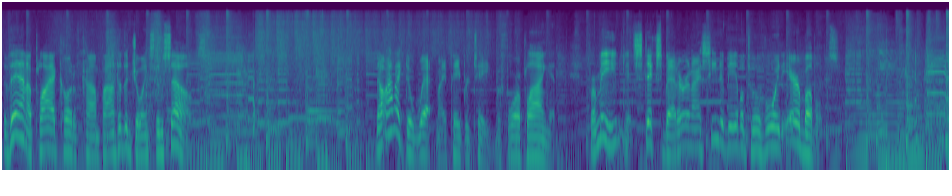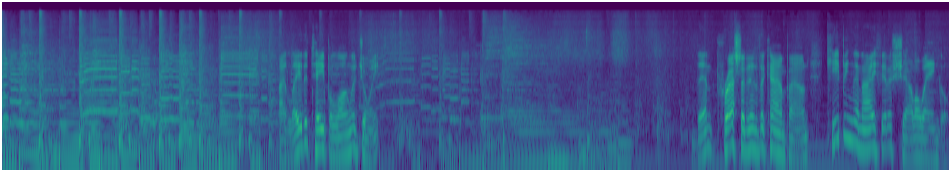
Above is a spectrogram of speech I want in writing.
Then apply a coat of compound to the joints themselves. Now I like to wet my paper tape before applying it. For me, it sticks better and I seem to be able to avoid air bubbles. I lay the tape along the joint, then press it into the compound, keeping the knife at a shallow angle.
